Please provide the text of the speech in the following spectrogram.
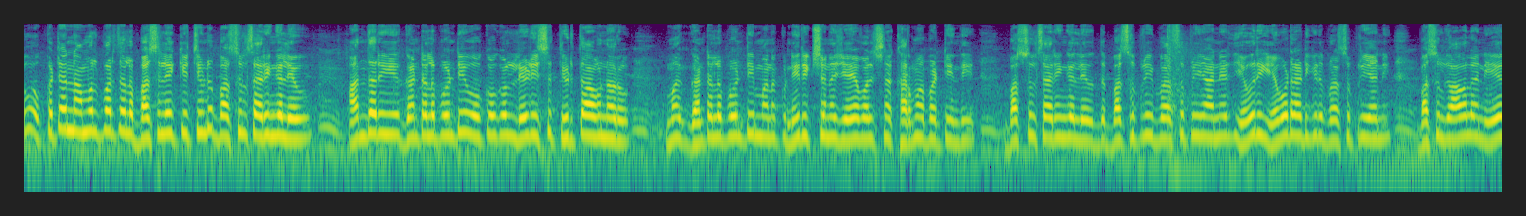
ఒక్కటే అమలు పరచాలి బస్సులు ఎక్కించిండు బస్సులు సరిగ్గా లేవు. అందరు గంటల పొంటి ఒక్కొక్కరు లేడీస్ తిడుతూ ఉన్నారు. మరి గంటల పొంటి మనకు నిరీక్షణ చేయవలసిన కర్మ పట్టింది. బస్సులు సరిగ్గా లేవు. బస్సు ఫ్రీ బస్సు ఫ్రీ అనేది ఎవరు ఎవరు అడిగిరు బస్సు ఫ్రీ అని? బస్సులు కావాలని ఏ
